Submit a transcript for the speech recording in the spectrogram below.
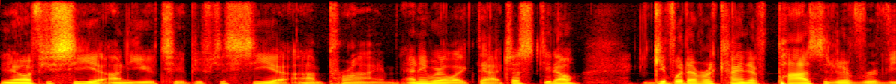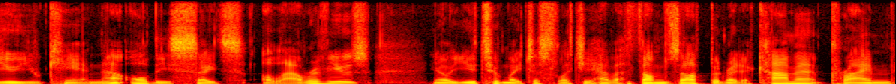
you know if you see it on youtube if you see it on prime anywhere like that just you know give whatever kind of positive review you can. Not all these sites allow reviews. You know youtube might just let you have a thumbs up and write a comment. Prime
